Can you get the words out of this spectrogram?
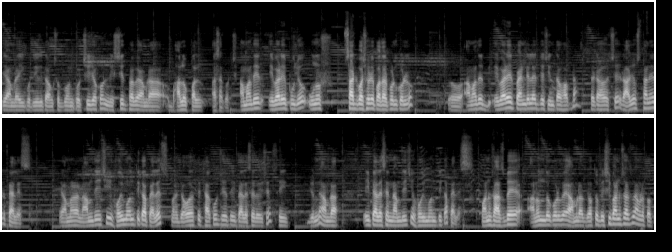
যে আমরা এই প্রতিযোগিতায় অংশগ্রহণ করছি যখন, নিশ্চিতভাবে আমরা ভালো ফল আশা করছি। আমাদের এবারে পুজো উনষাট বছরে পদার্পণ করল। তো আমাদের এবারের প্যান্ডেলের যে চিন্তা ভাবনা সেটা হচ্ছে রাজস্থানের প্যালেস। আমরা নাম দিয়েছি হৈমন্তিকা প্যালেস মানে জগদ্ধাত্রী ঠাকুর যেহেতু এই প্যালেসে রয়েছে, সেই জন্য আমরা এই প্যালেসের নাম দিয়েছি হৈমন্তিকা প্যালেস। মানুষ আসবে, আনন্দ করবে, আমরা যত বেশি মানুষ আসবে, আমরা তত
